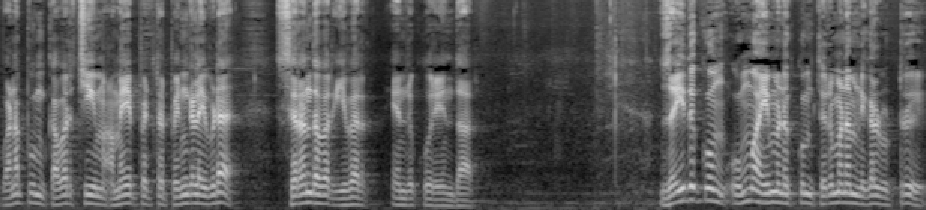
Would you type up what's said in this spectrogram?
வனப்பும் கவர்ச்சியும் அமையப்பெற்ற பெண்களை விட சிறந்தவர் இவர் என்று கூறியிருந்தார். ஜெயிதுக்கும் உம் ஐமனுக்கும் திருமணம் நிகழ்வுற்று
